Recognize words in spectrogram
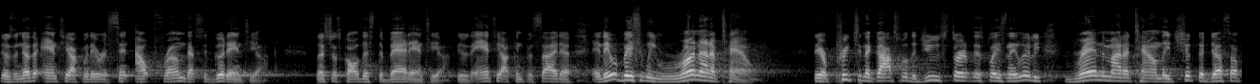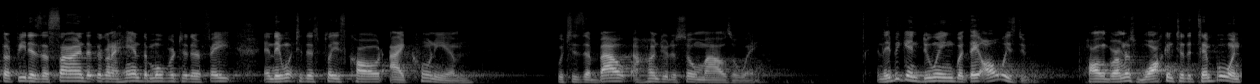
There's another Antioch where they were sent out from. That's a good Antioch. Let's just call this the bad Antioch. There was Antioch in Pisidia, and they were basically run out of town. They were preaching the gospel. The Jews stirred up this place and they literally ran them out of town. They shook the dust off their feet as a sign that they're going to hand them over to their fate. And they went to this place called Iconium, which is about 100 or so miles away. And they began doing what they always do. Paul and Barnabas walk into the temple. In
